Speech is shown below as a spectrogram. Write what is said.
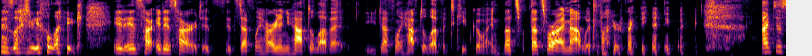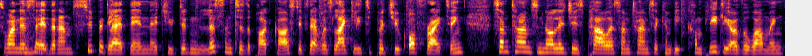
Because I feel like it is hard. It is hard. It's it's definitely hard, and you have to love it. You definitely have to love it to keep going. That's that's where I'm at with my writing anyway. I just want to mm-hmm. say that I'm super glad then that you didn't listen to the podcast if that was likely to put you off writing. Sometimes knowledge is power. Sometimes it can be completely overwhelming.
